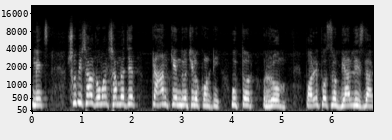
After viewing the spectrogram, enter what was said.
নেক্সট সুবিশাল রোমান সাম্রাজ্যের প্রাণ কেন্দ্র ছিল কোনটি? উত্তর, রোম। পরের প্রশ্ন, বিয়াল্লিশ দাগ।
